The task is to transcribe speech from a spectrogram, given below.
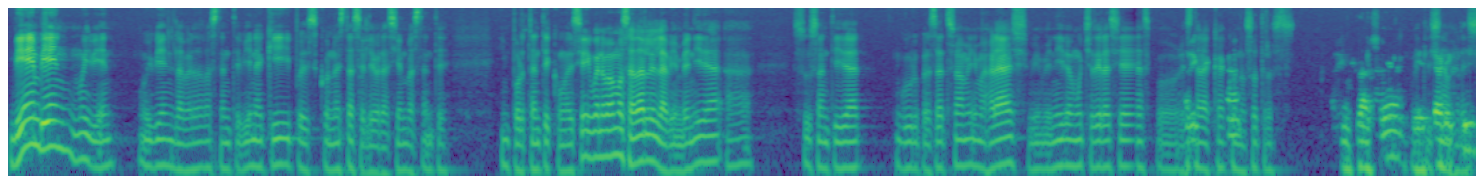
Bien, bien, muy bien. Muy bien, la verdad, bastante bien aquí, pues con esta celebración bastante importante, como decía. Y bueno, vamos a darle la bienvenida a su santidad Guru Prasad Swami Maharaj. Bienvenido, muchas gracias por estar acá con nosotros. Un placer estar aquí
